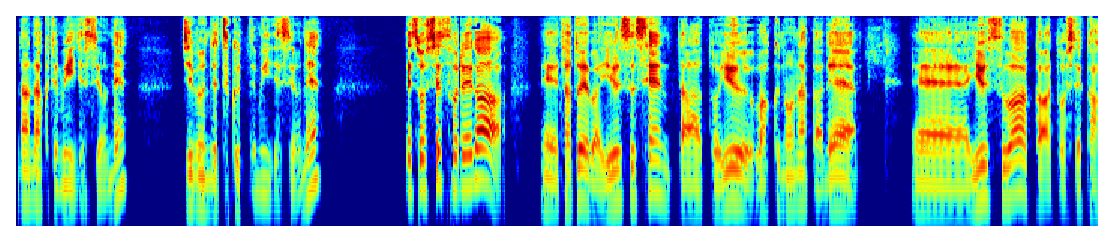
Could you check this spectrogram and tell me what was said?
なんなくてもいいですよね。自分で作ってもいいですよね。で、そしてそれが、えー、例えばユースセンターという枠の中で、えー、ユースワーカーとして関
